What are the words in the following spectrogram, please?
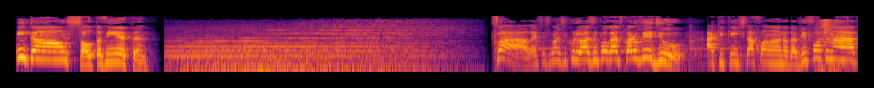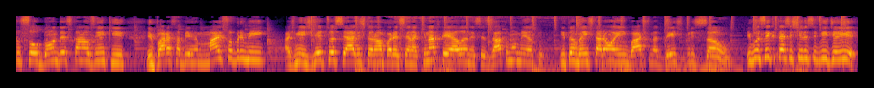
Então, solta a vinheta. Fala, esses de curiosos empolgados para o vídeo! Aqui quem está falando é o Davi Fortunato, sou o dono desse canalzinho aqui. E para saber mais sobre mim, as minhas redes sociais estarão aparecendo aqui na tela nesse exato momento e também estarão aí embaixo na descrição. E você que está assistindo esse vídeo aí,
